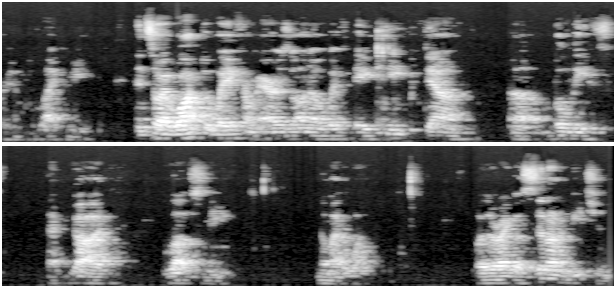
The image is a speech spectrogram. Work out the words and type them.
for Him to like me. And so I walked away from Arizona with a deep down uh, belief that God loves me no matter what. Whether I go sit on a beach and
